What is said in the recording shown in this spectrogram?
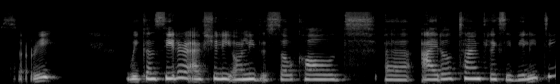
sorry. We consider actually only the so-called uh, idle time flexibility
